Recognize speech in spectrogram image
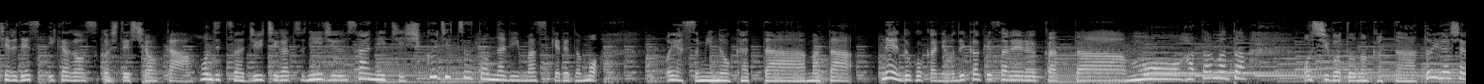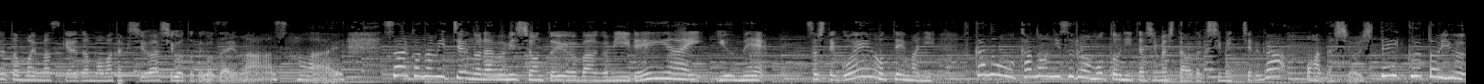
チェルです。いかがお過ごしでしょうか本日は11月23日祝日となりますけれども、お休みの方、またね、どこかにお出かけされる方、もうはたまたお仕事の方といらっしゃると思いますけれども、私は仕事でございます。はい。さあ、このミッチェルのラブミッションという番組、恋愛、夢、そしてご縁をテーマに不可能を可能にするをモットーにいたしました私ミッチェルがお話をしていくという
